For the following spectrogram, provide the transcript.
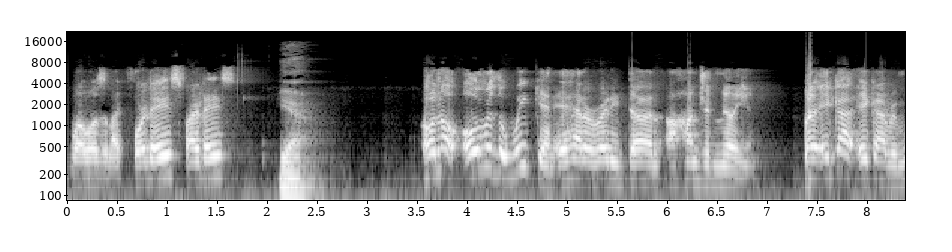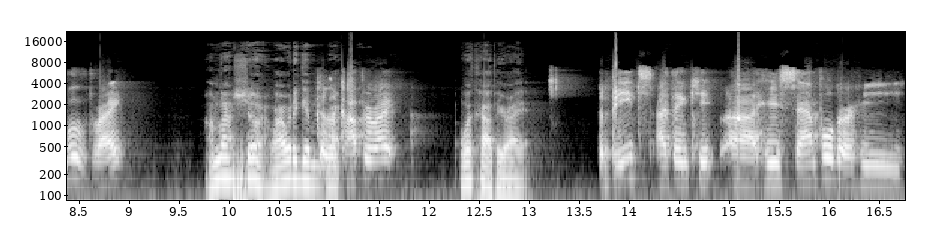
what was it, like four days, five days? Yeah. Oh no, over the weekend it had already done a hundred million. But it got it got removed, right? I'm not sure. Why would it get Because of copyright. what copyright? The beats, I think he uh, he sampled or he.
